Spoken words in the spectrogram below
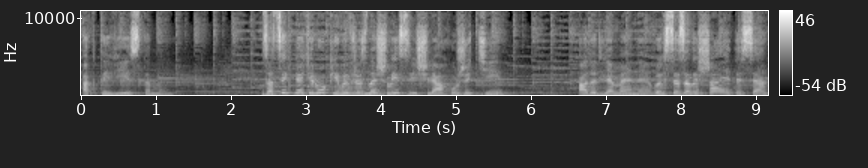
активістами. За цих п'ять років ви вже знайшли свій шлях у житті, але для мене ви все залишаєтеся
